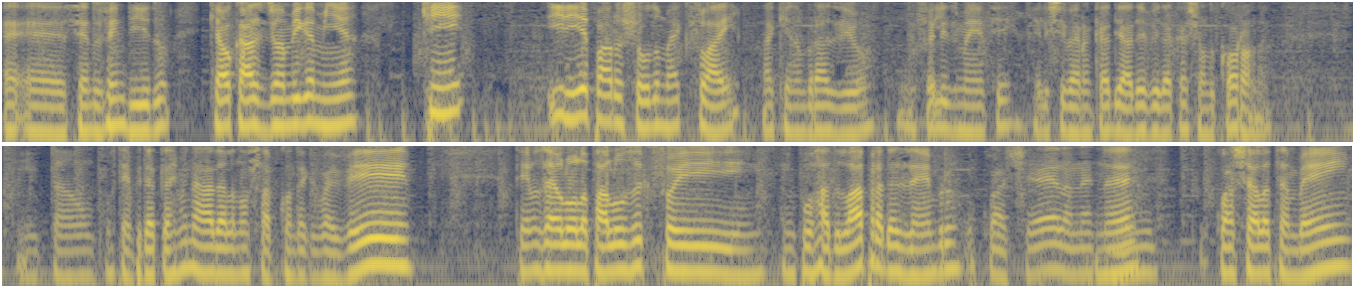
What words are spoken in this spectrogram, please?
é, é, sendo vendido, que é o caso de uma amiga minha que iria para o show do McFly aqui no Brasil. Infelizmente, eles tiveram que adiar devido à questão do corona. Então, por tempo determinado, ela não sabe quando é que vai ver. Temos aí o Lola Palusa que foi empurrado lá para dezembro. O Coachella, né? né? Coachella também.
